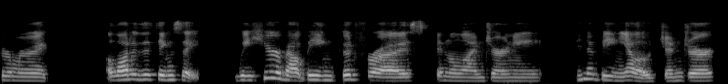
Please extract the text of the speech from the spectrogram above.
turmeric, a lot of the things that we hear about being good for us in the Lyme journey end up being yellow. Ginger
